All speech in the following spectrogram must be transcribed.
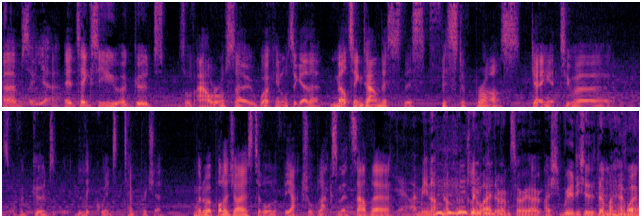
Um, so yeah, it takes you a good sort of hour or so working all together, melting down this this fist of brass, getting it to a sort of a good liquid temperature. I'm going to apologise to all of the actual blacksmiths out there. Yeah, I mean I've not got a clue either. I'm sorry. I, I should, really should have done my homework.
